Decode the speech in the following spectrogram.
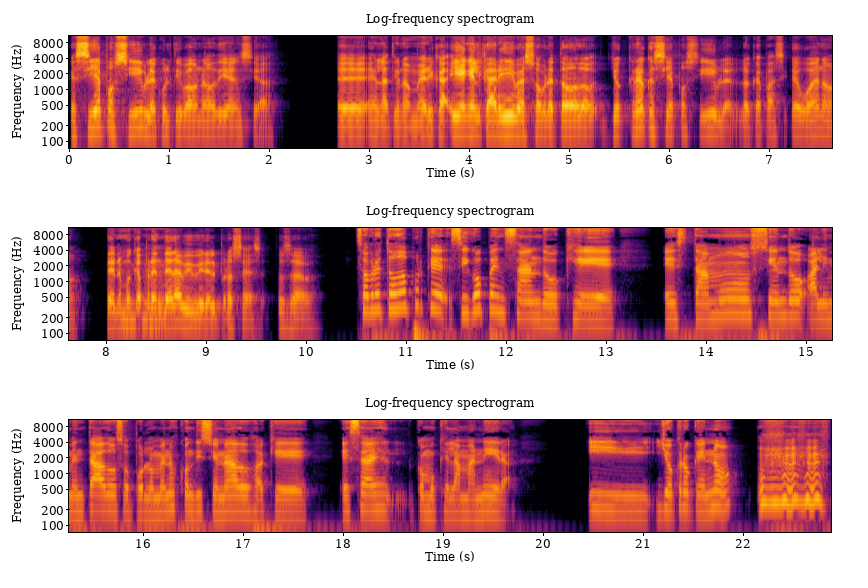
que sí es posible cultivar una audiencia eh, en Latinoamérica y en el Caribe sobre todo. Yo creo que sí es posible. Lo que pasa es que, bueno, tenemos que aprender a vivir el proceso, tú sabes. Sobre todo porque sigo pensando que estamos siendo alimentados o por lo menos condicionados a que esa es como que la manera. Y yo creo que no,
